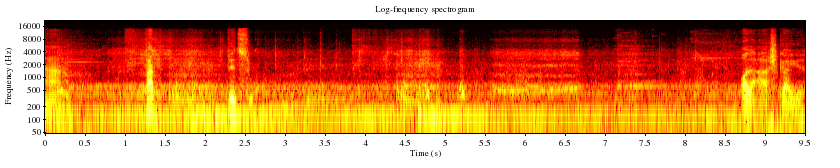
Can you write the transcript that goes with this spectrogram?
Ah. Was willst du? Olle Arschgeige.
